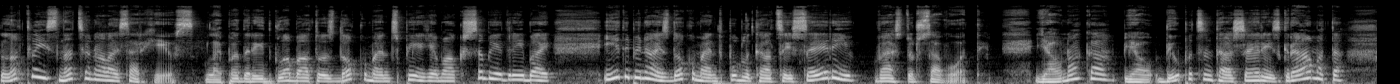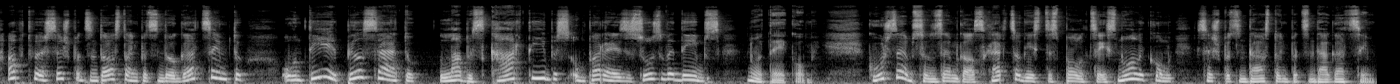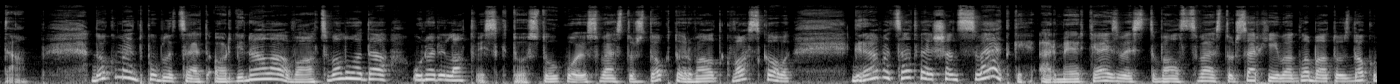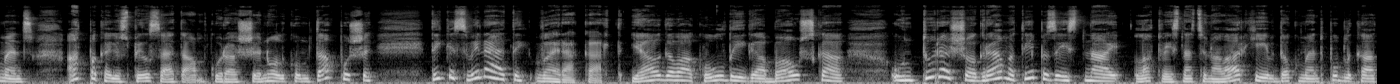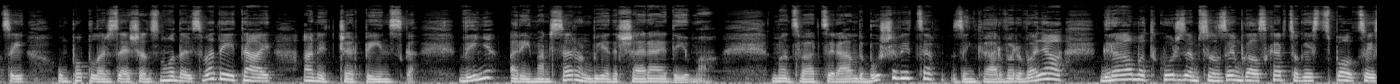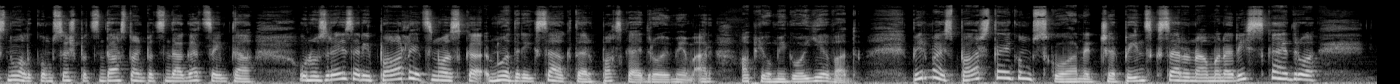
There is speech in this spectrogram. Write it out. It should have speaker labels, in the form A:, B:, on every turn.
A: Latvijas Nacionālais arhīvs, lai padarītu glabātos dokumentus pieejamākus sabiedrībai, iedibinājis dokumentu publikāciju sēriju Vēstures avoti. Jaunākā, jau 12. sērijas grāmata aptver 16. un 18. gadsimtu, un tie ir pilsētu labas kārtības un pareizas uzvedības noteikumi. Kurzems un zemgals hercogistas policijas nolikumi 16. un 18. gadsimtā. Dokumenti publicēti oriģinālā vācu valodā un arī latviski tos tulkojusi vēstures doktora Valda Kvaskova. Grāmatas atvēršanas svētki ar mērķi aizvest valsts vēstures arhīvā glabātos dokumentus atpakaļ uz pilsētām, kurās šie nolikumi tapuši, tika svinēti vairāk kārt - Jālgavā, Kuldīgā, Bauskā, un tur ar šo grāmatu iepazīstināja Latvijas Nacionālā arhīva dokumentu publikāciju un popularizēšanas nodaļas vadītāja Anita Čerpīnska. Viņa arī man sarunbiedra šajā raidījumā. Mans vārds ir Anna Buševica, ziņkāra var vaļā, grāmatu kurzems un zemgals hercogistas policijas nolikums 16. un 18. gadsimtā, un uzreiz arī pārliecinos, ka noderīgi sākt ar paskaidrojumiem, ar apjomīgo ievadu. Pirmais pārsteigums, ko Anita Čerpīnska sarunā man arī izskaidro,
